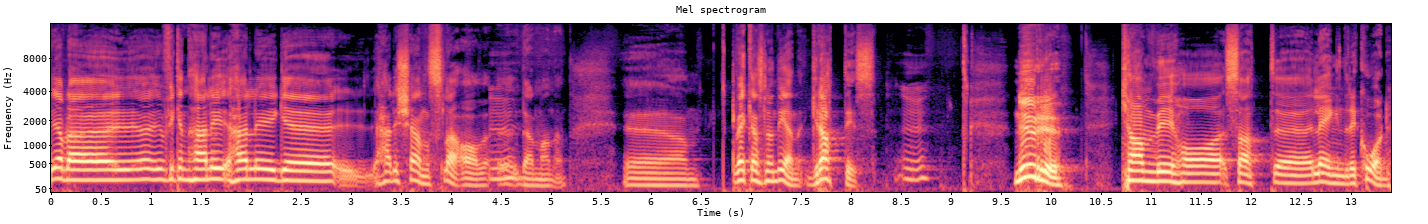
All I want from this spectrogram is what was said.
jävla, jag fick en härlig, härlig, eh, härlig känsla av eh, Mm. den mannen. Eh, veckans Lundén, grattis! Mm. Nu kan vi ha satt eh, längdrekord?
